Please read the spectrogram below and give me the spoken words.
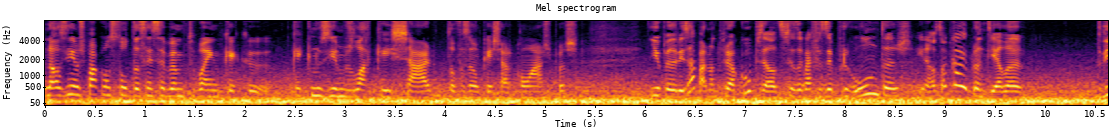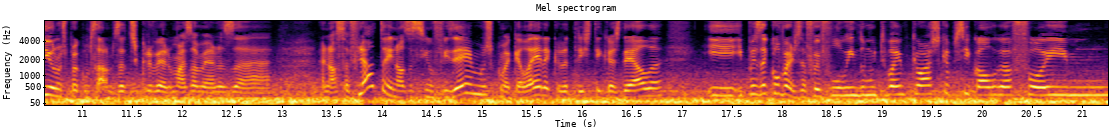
nós íamos para a consulta sem saber muito bem o que, é que, o que é que nos íamos lá queixar. Estou a fazer um queixar com aspas. E o Pedro diz: Ah, pá, não te preocupes, ela de certeza vai fazer perguntas. E nós, ok, pronto. E ela pediu-nos para começarmos a descrever mais ou menos a, a nossa filhota e nós assim o fizemos, como é que ela era, características dela. E, e depois a conversa foi fluindo muito bem porque eu acho que a psicóloga foi. Hum,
